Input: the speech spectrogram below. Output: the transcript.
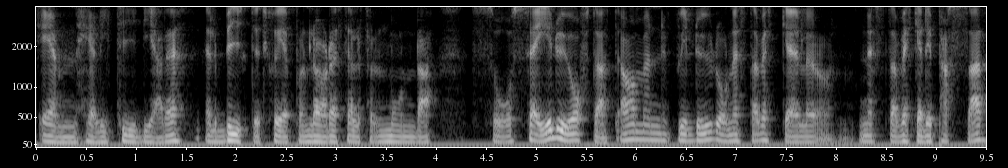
en helg tidigare eller bytet sker på en lördag istället för en måndag så säger du ofta att ja men vill du då nästa vecka eller nästa vecka det passar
